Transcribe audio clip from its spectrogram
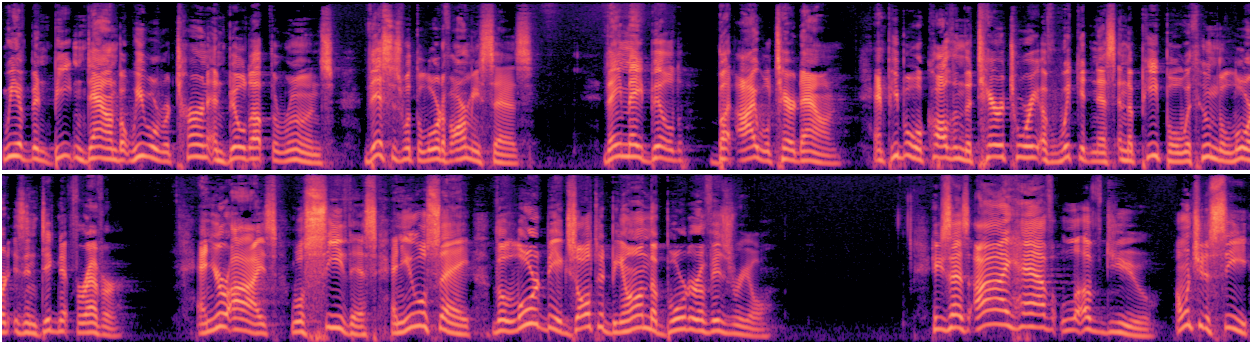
We have been beaten down, but we will return and build up the ruins. This is what the Lord of armies says They may build, but I will tear down. And people will call them the territory of wickedness and the people with whom the Lord is indignant forever. And your eyes will see this, and you will say, The Lord be exalted beyond the border of Israel. He says, I have loved you. I want you to see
